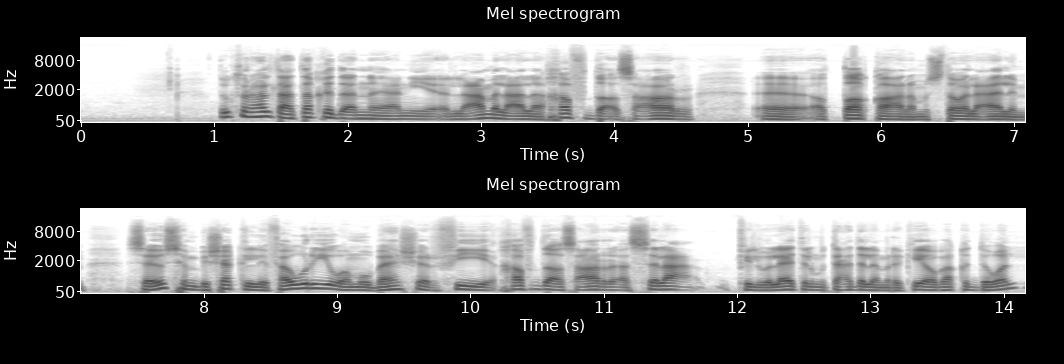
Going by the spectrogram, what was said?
دكتور هل تعتقد أن يعني العمل على خفض أسعار آه، الطاقة على مستوى العالم سيسهم بشكل فوري ومباشر في خفض أسعار السلع في الولايات المتحدة الأمريكية وباقي الدول؟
